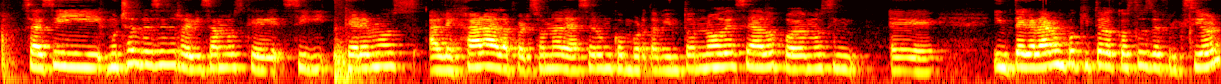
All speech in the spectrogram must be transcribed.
O sea, si muchas veces revisamos que si queremos alejar a la persona de hacer un comportamiento no deseado, podemos eh, integrar un poquito de costos de fricción,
